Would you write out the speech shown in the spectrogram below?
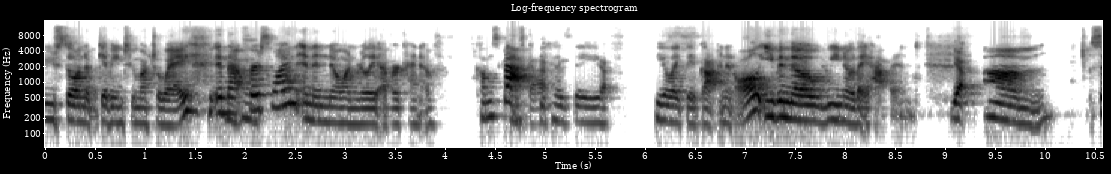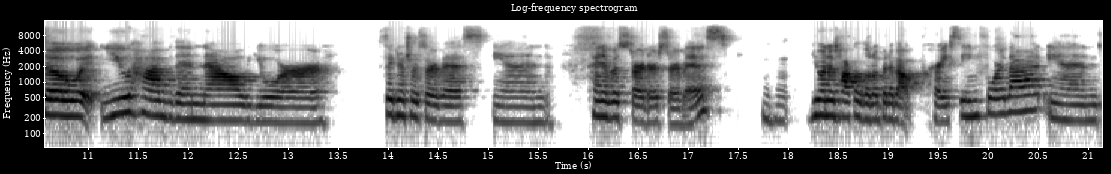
you still end up giving too much away in that mm-hmm. first one and then no one really ever kind of comes back, comes back. because they yeah feel like they've gotten it all, even though we know they haven't. Yeah. Um, so you have then now your signature service and kind of a starter service. Mm-hmm. You want to talk a little bit about pricing for that and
